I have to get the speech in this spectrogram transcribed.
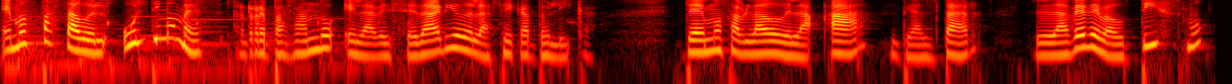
Hemos pasado el último mes repasando el abecedario de la fe católica. Ya hemos hablado de la A de altar, la B de bautismo,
